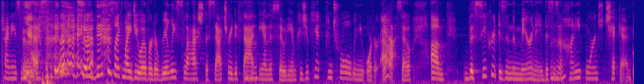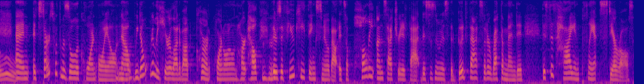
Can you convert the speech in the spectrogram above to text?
Chinese food. Yes. so this is like my do-over to really slash the saturated fat mm -hmm. and the sodium because you can't control when you order out. Yeah. So um, the secret is in the marinade. This mm -hmm. is a mm-hmm. honey orange chicken. Ooh. And it starts with Mazola corn oil. Mm -hmm. Now, we don't really hear a lot about corn, corn oil and heart health, mm-hmm. there's a few key things to know about. It's a polyunsaturated fat. This is known as the good fats that are recommended. This is high in plant sterols.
